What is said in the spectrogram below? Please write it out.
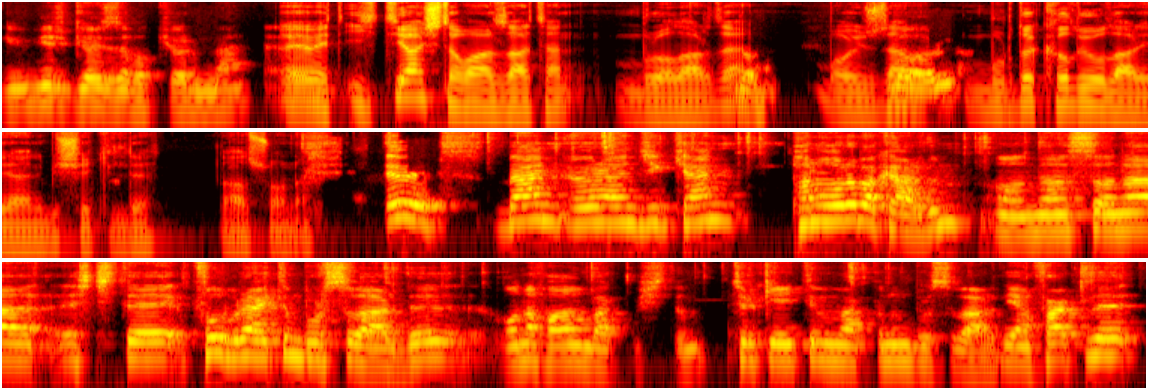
gibi bir gözle bakıyorum ben. Evet ihtiyaç da var zaten buralarda. Doğru. O yüzden Doğru. burada kalıyorlar yani bir şekilde daha sonra. Evet ben öğrenciyken panolara bakardım. Ondan sonra işte Fulbright'ın bursu vardı. Ona falan bakmıştım. Türk Eğitim Vakfı'nın bursu vardı. Yani farklı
